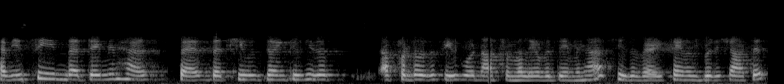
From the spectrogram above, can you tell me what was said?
Have you seen that Damien Hirst said that he was going to, he's a, uh, for those of you who are not familiar with Damien Hirst, he's a very famous British artist,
